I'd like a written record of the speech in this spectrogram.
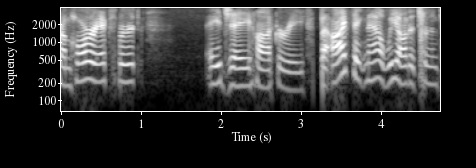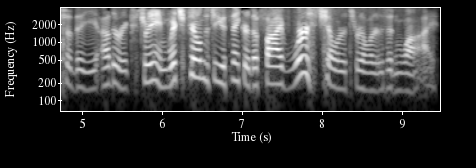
from horror expert AJ Hakari. But I think now we ought to turn to the other extreme. Which films do you think are the five worst chiller thrillers and why?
